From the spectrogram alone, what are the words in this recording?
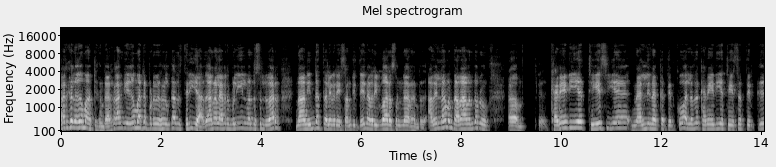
அவர்கள் ஏமாற்றுகின்றார்கள். அங்கே ஏமாற்றப்படுபவர்களுக்கு அது தெரியாது. ஆனால் அவர் வெளியில் வந்து சொல்லுவார் நான் இந்த தலைவரை சந்தித்தேன் அவர் இவ்வாறு சொன்னார் என்று. அதெல்லாம் வந்து அதாவது வந்து ஒரு கனேடிய தேசிய நல்லிணக்கத்திற்கோ அல்லது கனேடிய தேசத்திற்கு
